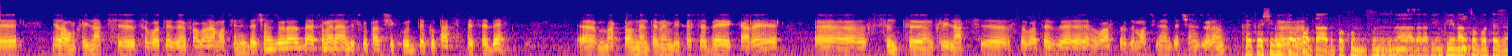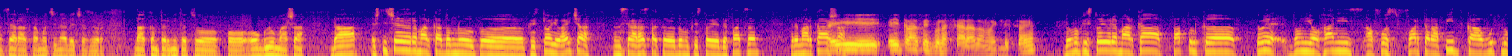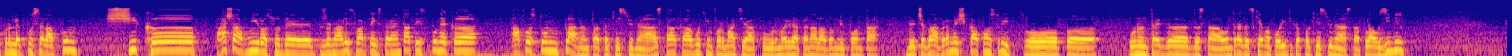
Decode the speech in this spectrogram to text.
erau înclinați uh, să voteze în favoarea moțiunii de cenzură. De asemenea, am discutat și cu deputați PSD, uh, actualmente membrii PSD care uh, sunt înclinați uh, să voteze o astfel de moțiune de cenzură. Cred că și Victor Uh. Ponta, după cum spuneți dumneavoastră, ar fi înclinat să o voteze în seara asta moțiunea de cenzură. Dacă îmi permiteți o, o, o glumă așa. Dar știți ce remarca domnul uh, Cristoiu aici, în seara asta, că domnul Cristoiu e de față, remarca așa. Îi, îi transmit bună seara, domnului Cristoiu. Domnul Cristoiu remarca faptul că domnule, domnul Iohannis a fost foarte rapid, că a avut lucrurile puse la punct și că, așa, mirosul de jurnalist foarte experimentat îi spune că a fost un plan în toată chestiunea asta, că a avut informația cu urmărirea penală a domnului Ponta de ceva vreme și că a construit o, pă, un întreg, de ăsta, o întreagă schemă politică pe chestiunea asta. Plauzibil?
